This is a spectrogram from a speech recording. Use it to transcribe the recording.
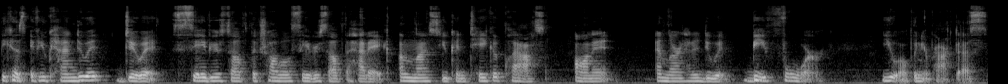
because if you can do it, do it. Save yourself the trouble, save yourself the headache, unless you can take a class on it and learn how to do it before you open your practice.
